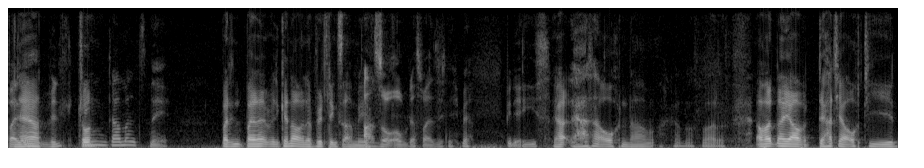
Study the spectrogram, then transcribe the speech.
Bei ja, den Wildlingen damals? Nee. Bei den, bei der, genau, in der Wildlingsarmee. Ach so, oh, das weiß ich nicht mehr, wie der hieß. Ja, er hatte auch einen Namen. Ach, was war das? Aber naja, der hat ja auch die,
